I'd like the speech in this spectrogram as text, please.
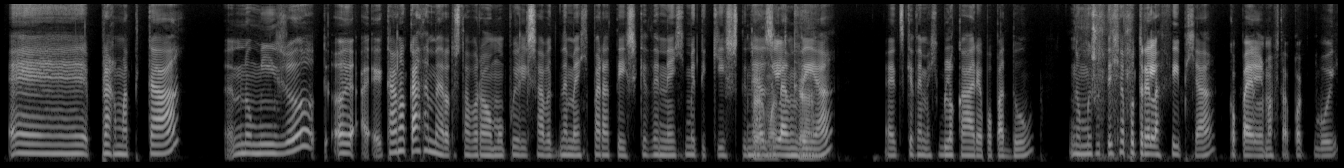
Ε, πραγματικά νομίζω. ε, ε, κάνω κάθε μέρα το σταυρό μου που η Ελισάβετ δεν με έχει παρατήσει και δεν έχει μετικήσει στη Νέα Πραγματικά. Ζηλανδία. Έτσι, και δεν με έχει μπλοκάρει από παντού. Νομίζω ότι έχει αποτρελαθεί πια η κοπέλα με αυτά που ακούει.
